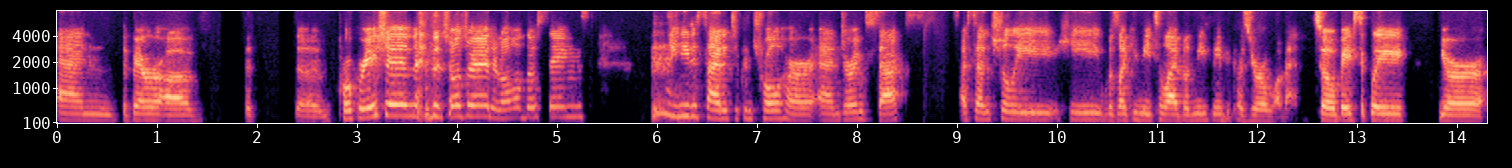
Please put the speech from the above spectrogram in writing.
and the bearer of the, the procreation and the children and all of those things. he decided to control her. And during sex, essentially, he was like, You need to lie beneath me because you're a woman. So basically, you're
